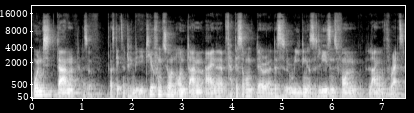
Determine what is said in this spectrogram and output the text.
und dann, also das geht natürlich um die Editierfunktion und dann eine Verbesserung der, des Readings, des Lesens von langen Threads.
